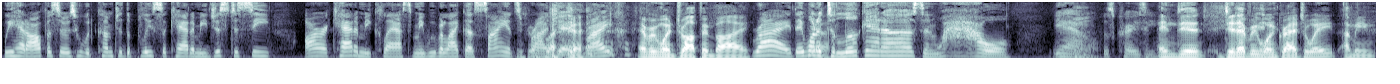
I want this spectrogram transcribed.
We had officers who would come to the police academy just to see our academy class. I mean, we were like a science project, right? Everyone dropping by. Right. They wanted Yeah. to look at us and wow. Yeah, it was crazy. And did did everyone graduate? I mean,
